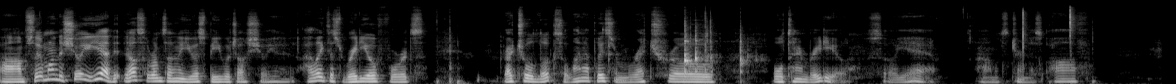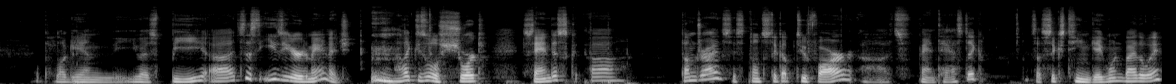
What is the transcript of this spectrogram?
Um, so I wanted to show you. Yeah, it also runs on a USB, which I'll show you. I like this radio for its retro look. So why not play some retro old time radio? So yeah, um, let's turn this off. We'll plug in the USB. Uh, it's just easier to manage. I like these little short SanDisk uh, thumb drives. They don't stick up too far. Uh, it's fantastic. It's a 16 gig one, by the way.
